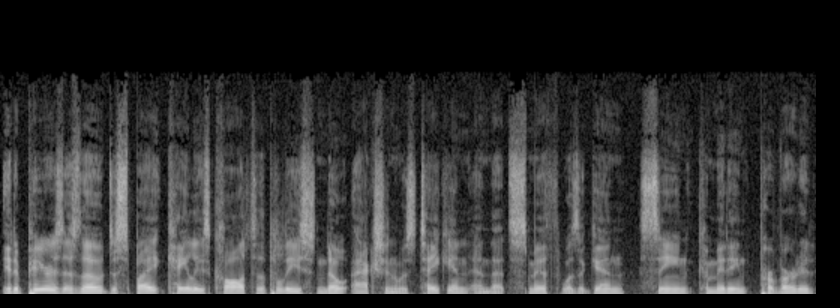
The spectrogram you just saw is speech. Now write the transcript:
it appears as though, despite Kaylee's call to the police, no action was taken and that Smith was again seen committing perverted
